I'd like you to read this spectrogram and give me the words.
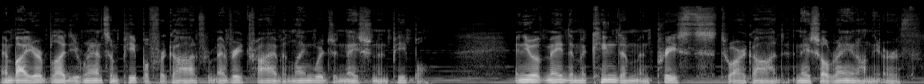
and by your blood you ransomed people for God from every tribe and language and nation and people. And you have made them a kingdom and priests to our God, and they shall reign on the earth.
